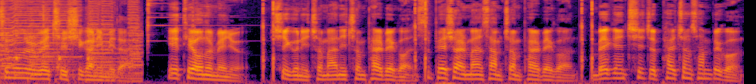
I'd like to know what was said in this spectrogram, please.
주문을 외칠 시간입니다. 이티 오늘 메뉴 시그니처 12,800원, 스페셜 13,800원, 맥앤치즈 8,300원,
